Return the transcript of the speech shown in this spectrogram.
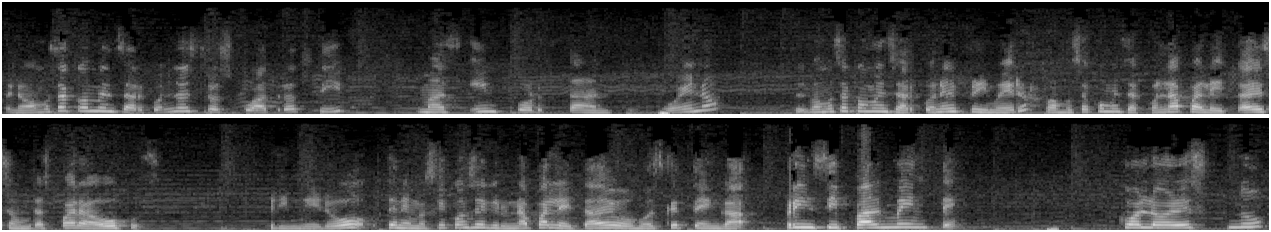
Bueno, vamos a comenzar con nuestros cuatro tips más importantes. Bueno, entonces vamos a comenzar con el primero, vamos a comenzar con la paleta de sombras para ojos. Primero tenemos que conseguir una paleta de ojos que tenga principalmente colores nude,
